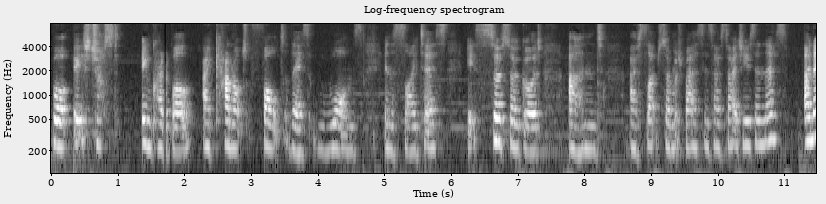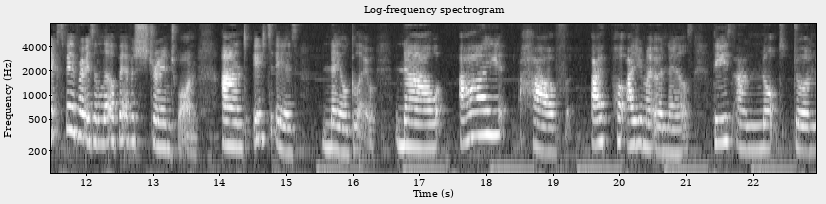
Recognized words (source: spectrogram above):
but it's just incredible. I cannot fault this once in the slightest. It's so, so good and I've slept so much better since I've started using this. My next favourite is a little bit of a strange one and it is nail glue. Now I have, I put, I do my own nails. These are not done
